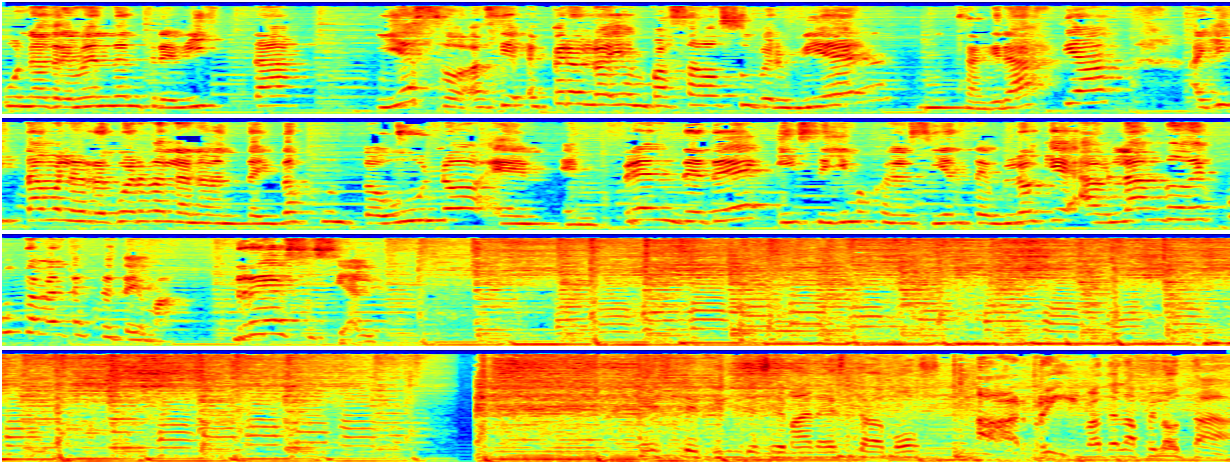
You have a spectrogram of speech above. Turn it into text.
una tremenda entrevista. Y eso, así espero lo hayan pasado súper bien. Muchas gracias. Aquí estamos, les recuerdo, en la 92.1 en Emprendete y seguimos con el siguiente bloque hablando de justamente este tema, redes sociales. Este fin de semana estamos arriba de la pelota.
